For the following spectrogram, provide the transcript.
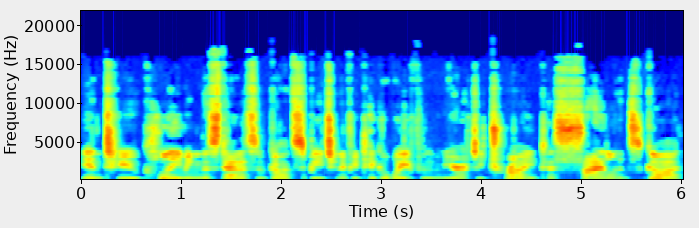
into claiming the status of God's speech. And if you take away from them, you're actually trying to silence God.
